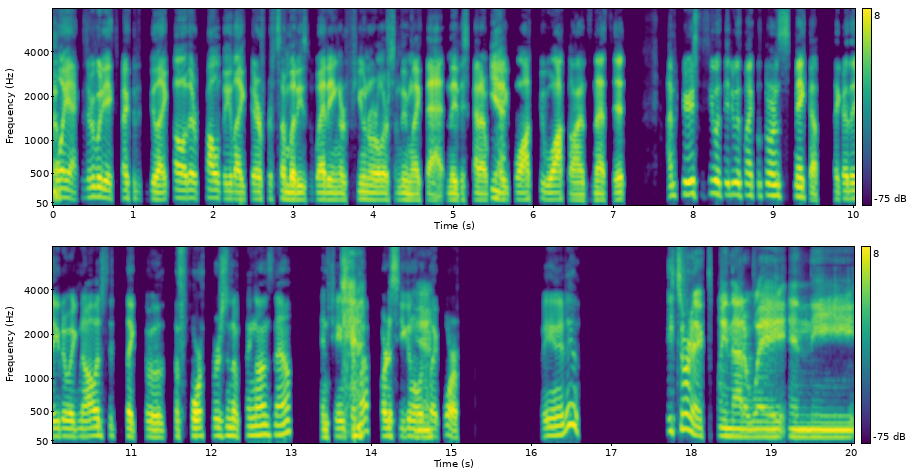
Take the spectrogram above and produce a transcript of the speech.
So, well, yeah, because everybody expected it to be like, oh, they're probably like there for somebody's wedding or funeral or something like that, and they just kind of Yeah. like walk through walk-ons, and that's it. I'm curious to see what they do with Michael Dorn's makeup. Like, are they going to acknowledge that like the, the fourth version of Klingons now and change them up, or is he going to Yeah. look like Worf? What are you going to do? they sort of explained that away in the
